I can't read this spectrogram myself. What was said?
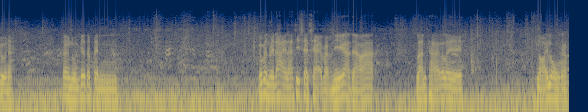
ดูนะทางนู้นก็จะเป็น ก็เป็นไปได้นะ ที่แฉะแบบนี้อาจจะว่า ร้านค้าก็เลย น้อยลงนะครับ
